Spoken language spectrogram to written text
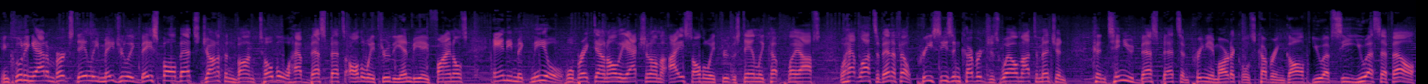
including Adam Burke's daily Major League Baseball bets. Jonathan Von Tobel will have best bets all the way through the NBA Finals. Andy McNeil will break down all the action on the ice all the way through the Stanley Cup playoffs. We'll have lots of NFL preseason coverage as well, not to mention continued best bets and premium articles covering golf, UFC, USFL,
